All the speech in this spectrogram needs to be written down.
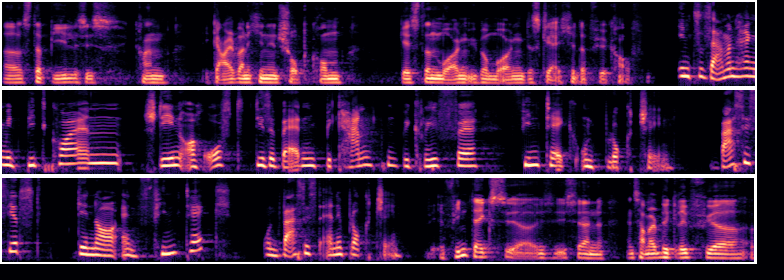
äh, stabil. Es ist, kann, egal wann ich in den Shop komme, gestern, morgen, übermorgen das gleiche dafür kaufen. In Zusammenhang mit Bitcoin stehen auch oft diese beiden bekannten Begriffe Fintech und Blockchain. Was ist jetzt genau ein Fintech und was ist eine Blockchain? Fintechs ist ein, ein Sammelbegriff für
